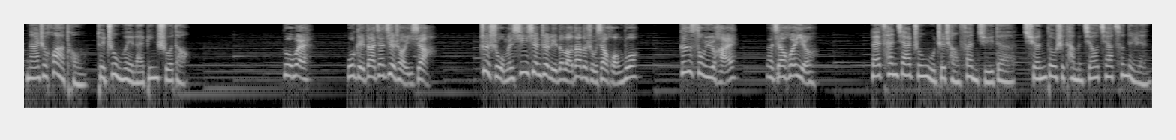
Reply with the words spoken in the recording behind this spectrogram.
拿着话筒对众位来宾说道：“各位，我给大家介绍一下，这是我们新县这里的老大的手下黄波，跟宋玉海，大家欢迎。来参加中午这场饭局的，全都是他们焦家村的人，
